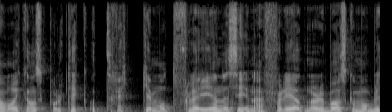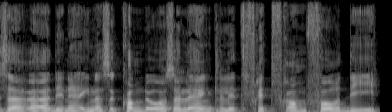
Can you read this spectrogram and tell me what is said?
amerikansk politikk å trekke mot fløyene sine. fordi at når du bare skal mobilisere dine egne, så kan det også, det egentlig litt fritt fram for de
